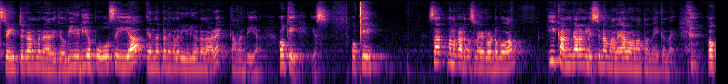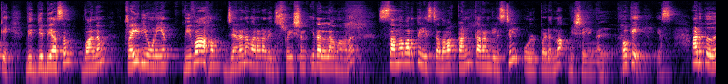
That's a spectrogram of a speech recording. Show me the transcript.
സ്റ്റേറ്റ് ഗവൺമെന്റ് ആയിരിക്കോ? വീഡിയോ പോസ് ചെയ്യുക എന്നിട്ട് നിങ്ങൾ വീഡിയോന്റെ താഴെ കമന്റ് ചെയ്യുക. ഓക്കെ യെസ് ഓക്കെ സാർ നമുക്ക് അടുത്ത സ്ലൈഡിലോട്ട് പോകാം ഈ കൺകറന്റ് ലിസ്റ്റിന്റെ മലയാളമാണ് തന്നേക്കുന്നത് ഓക്കെ വിദ്യാഭ്യാസം വനം ട്രേഡ് യൂണിയൻ വിവാഹം ജനന മരണ രജിസ്ട്രേഷൻ ഇതെല്ലാമാണ് സമവർത്തി ലിസ്റ്റ് അഥവാ കൺകറന്റ് ലിസ്റ്റിൽ ഉൾപ്പെടുന്ന വിഷയങ്ങൾ. ഓക്കെ യെസ് അടുത്തത്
